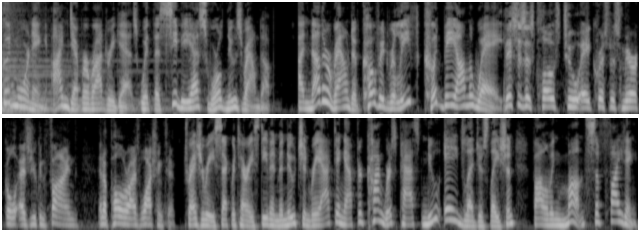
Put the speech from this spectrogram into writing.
Good morning. I'm Deborah Rodriguez with the CBS World News Roundup. Another round of COVID relief could be on the way. This is as close to a Christmas miracle as you can find in a polarized Washington. Treasury Secretary Steven Mnuchin reacting after Congress passed new aid legislation following months of fighting.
